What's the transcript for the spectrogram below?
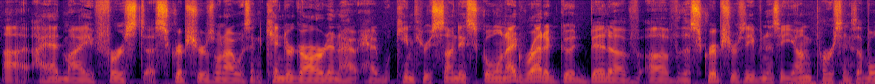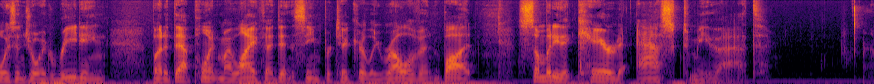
Uh, I had my first uh, scriptures when I was in kindergarten. I had came through Sunday school, and I'd read a good bit of of the scriptures even as a young person because I've always enjoyed reading. But at that point in my life, that didn't seem particularly relevant. But somebody that cared asked me that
